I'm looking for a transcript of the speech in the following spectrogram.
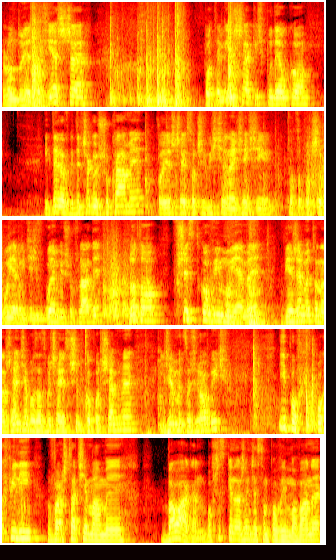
ląduje coś jeszcze, potem jeszcze jakieś pudełko. I teraz, gdy czegoś szukamy, to jeszcze jest oczywiście najczęściej to, co potrzebujemy gdzieś w głębi szuflady, no to wszystko wyjmujemy, bierzemy to narzędzie, bo zazwyczaj jest szybko potrzebne, idziemy coś robić i po, po chwili w warsztacie mamy bałagan, bo wszystkie narzędzia są powyjmowane,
